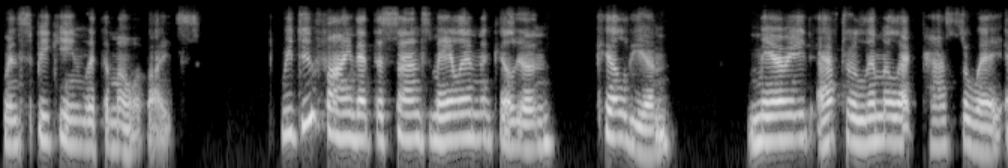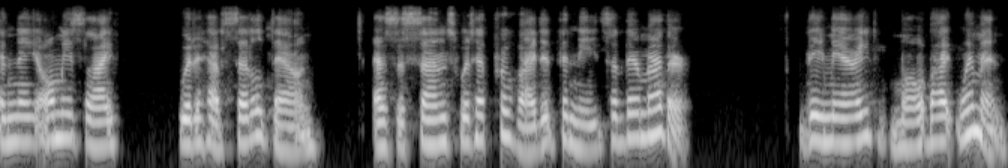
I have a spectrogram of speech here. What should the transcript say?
when speaking with the Moabites. We do find that the sons Mahlon and Chilion, Chilion married after Elimelech passed away, and Naomi's life would have settled down as the sons would have provided the needs of their mother. They married Moabite women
